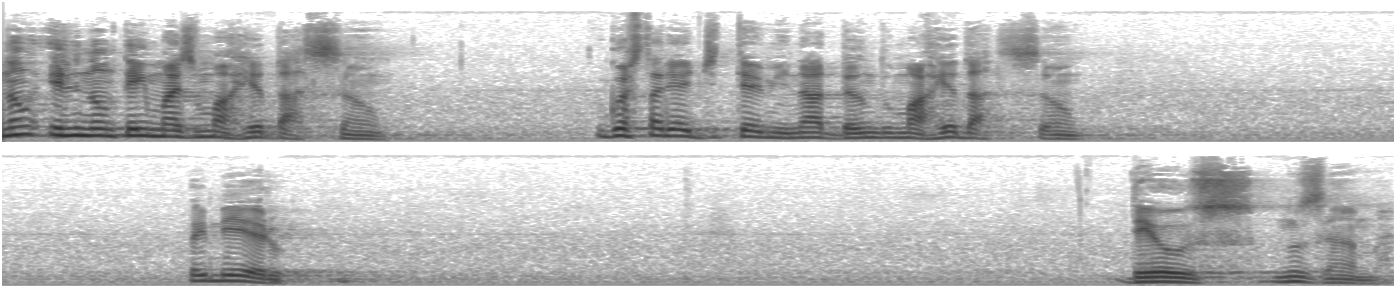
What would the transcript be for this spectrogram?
não, ele não tem mais uma redação. Eu gostaria de terminar dando uma redação. Primeiro, Deus nos ama.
